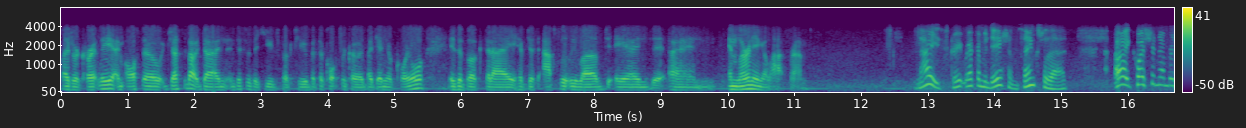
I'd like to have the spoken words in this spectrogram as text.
pleasure currently. I'm also just about done, and this was a huge book too, but The Culture Code by Daniel Coyle is a book that I have just absolutely loved and and am learning a lot from. Nice, great recommendation. Thanks for that. All right, question number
